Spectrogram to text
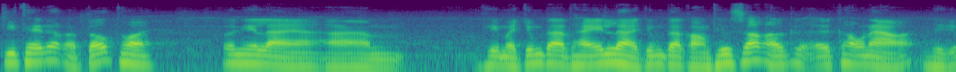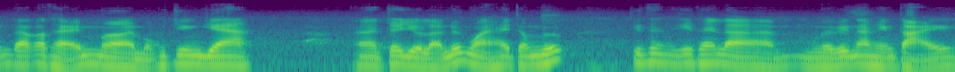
chỉ thấy rất là tốt thôi. Có nghĩa là à, khi mà chúng ta thấy là chúng ta còn thiếu sót ở, ở khâu nào thì chúng ta có thể mời một cái chuyên gia à, cho dù là nước ngoài hay trong nước. Chỉ, thấy chỉ thấy là người Việt Nam hiện tại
